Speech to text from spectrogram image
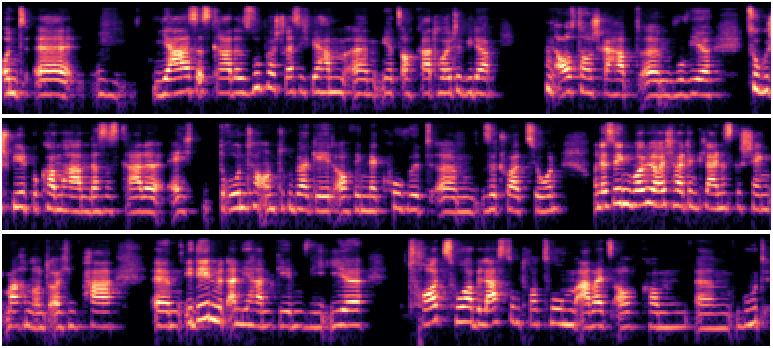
Und äh, ja, es ist gerade super stressig. Wir haben ähm, jetzt auch gerade heute wieder einen Austausch gehabt, ähm, wo wir zugespielt bekommen haben, dass es gerade echt drunter und drüber geht, auch wegen der Covid-Situation. Ähm, und deswegen wollen wir euch heute ein kleines Geschenk machen und euch ein paar ähm, Ideen mit an die Hand geben, wie ihr trotz hoher Belastung, trotz hohem Arbeitsaufkommen ähm, gut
